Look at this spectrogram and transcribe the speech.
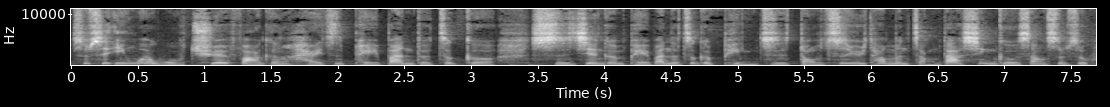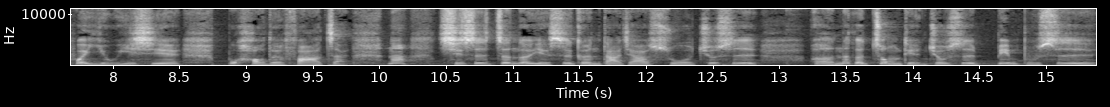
是不是因为我缺乏跟孩子陪伴的这个时间跟陪伴的这个品质，导致于他们长大性格上是不是会有一些不好的发展？那其实真的也是跟大家说，就是。呃，那个重点就是，并不是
